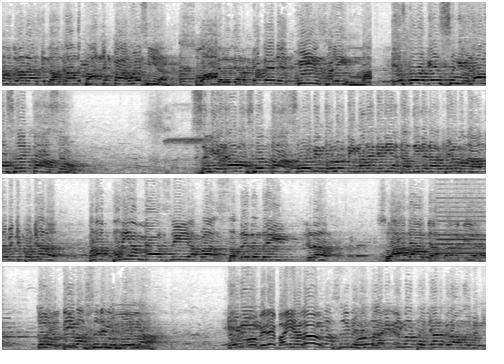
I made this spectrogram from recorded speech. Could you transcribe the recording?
ਨੌਜਵਾਨ ਨੌਜਵਾਨ ਪੱਜ ਪਾਉਏ ਸੀ ਸਵਾਲ ਚਲੇ ਜਾਣ ਮਿੱਟੇ ਨੇ ਪੀਰ ਸਲੀ ਇਸ ਤੋਂ ਅੱਗੇ ਸੰਘੇੜਾ ਵਸੇ ਭਾਸੋਂ ਸੰਘੇੜਾ ਵਸੇ ਭਾਸੋਂ ਇਹ ਵੀ ਦੋਨੋਂ ਟੀਮਾਂ ਨੇ ਜਿਹੜੀਆਂ ਜਲਦੀ ਦੇ ਨਾਲ ਖੇਡ ਮੈਦਾਨ ਦੇ ਵਿੱਚ ਪਹੁੰਚਣ ਬੜਾ ਵਧੀਆ ਮੈਚ ਸੀ ਆਪਾਂ ਸੱਦੇ ਦਿੰਦੇ ਹੀ ਜਿਹੜਾ ਸਵਾਦ ਆ ਉਹ ਜਾਂਦਾ ਲੱਗਿਆ। ਕਲੋਟੀ ਵਸੇ ਜੀ ਮਹਿਰਨਾ ਇਹ ਵੀ ਓ ਵੀਰੇ ਬਾਈ, ਹੈਲੋ। ਮਹਿਰਨਾ ਟੀਮਾਂ ਪਹੁੰਚਣ ਗਰਾਊਂਡ ਦੇ ਵਿੱਚ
